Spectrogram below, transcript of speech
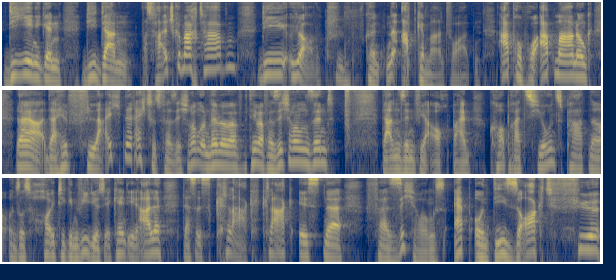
diejenigen, die dann was falsch gemacht haben, die ja, könnten abgemahnt worden. Apropos Abmahnung, naja, da hilft vielleicht eine Rechtsschutzversicherung. Und wenn wir beim Thema Versicherung Versicherungen sind, dann sind wir auch beim Kooperationspartner unseres heutigen Videos. Ihr kennt ihn alle, das ist Clark. Clark ist eine Versicherungs-App und die sorgt für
